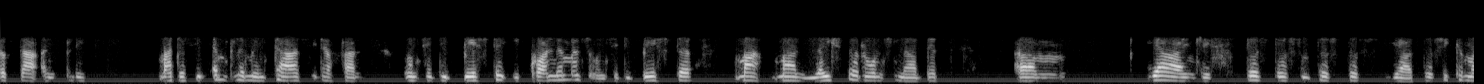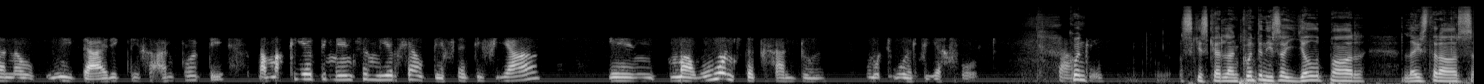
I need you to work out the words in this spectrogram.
is daar in plek. Maar dis die implementasie daarvan. Ons het die beste economists, ons het die beste maar maar luister ons na dit. Ehm um, ja, eintlik dis dis dis dis ja, dis ek kan nou nie direk die antwoord nie, maar maak jy die mense meer geld definitief ja. En maar hoe ons dit gaan doen moet oorweeg word. Dankie skus Caroline Quentin hier's 'n heel paar luisteraars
